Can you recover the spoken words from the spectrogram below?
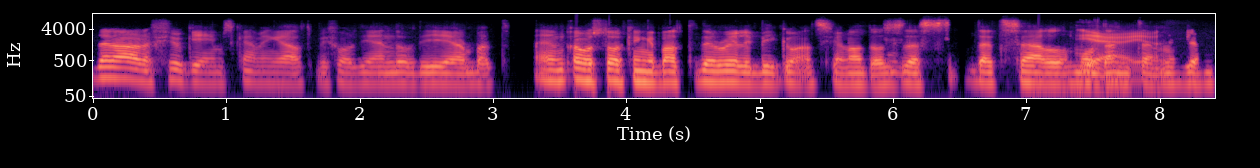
there are a few games coming out before the end of the year, but um, I was talking about the really big ones. You know, those that that sell more Yeah, than yeah. ten million.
